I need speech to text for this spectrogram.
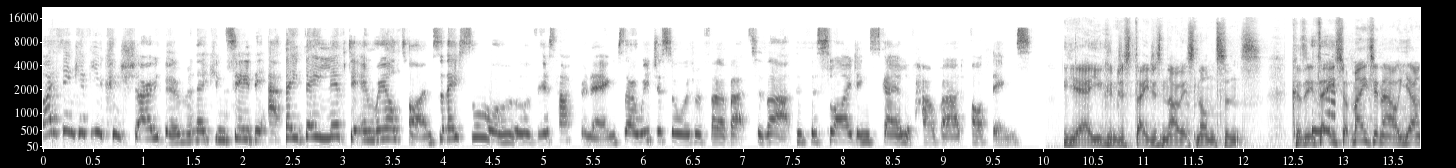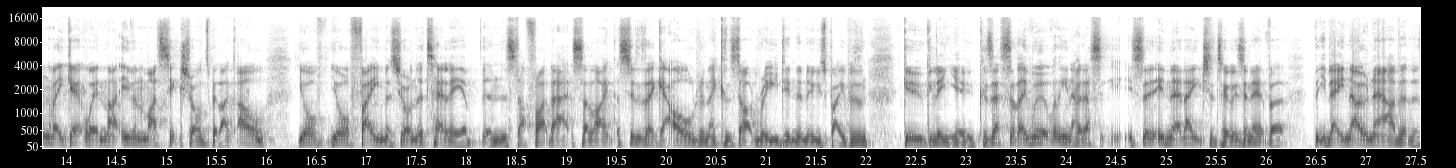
But I think if you can show them and they can see the they they lived it in real time, so they saw all of this happening. So we just always refer back to that, the, the sliding scale of how bad are things. Yeah, you can just they just know it's nonsense because it's, it's amazing how young they get when like even my six year olds be like, oh, you're you're famous, you're on the telly and stuff like that. So like as soon as they get older and they can start reading the newspapers and googling you because that's what they will, you know, that's it's in their nature too, isn't it? But they know now that the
